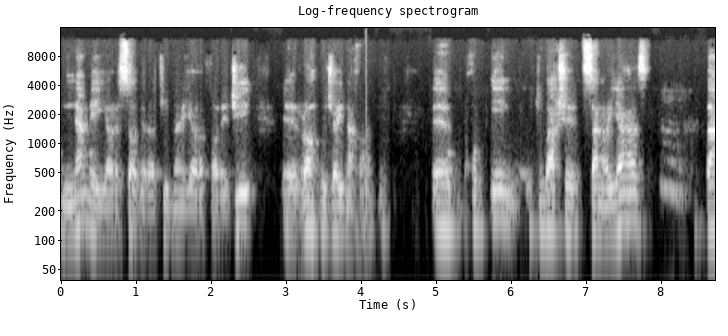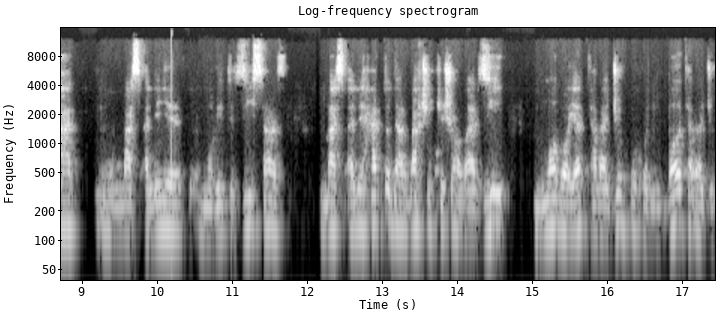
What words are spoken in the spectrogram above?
نه معیار صادراتی و معیار خارجی راه به جایی نخواهد بود. خب این تو بخش صنایع هست. بعد مسئله محیط زیست هست. مسئله حتی در بخش کشاورزی ما باید توجه بکنیم. با توجه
